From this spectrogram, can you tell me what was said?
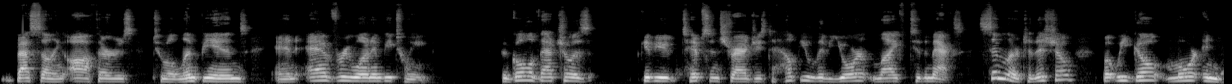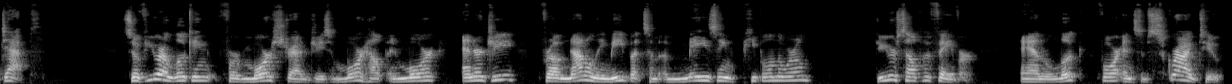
best selling authors to Olympians and everyone in between. The goal of that show is give you tips and strategies to help you live your life to the max, similar to this show, but we go more in depth. So if you are looking for more strategies, more help, and more energy from not only me, but some amazing people in the world, do yourself a favor and look for and subscribe to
